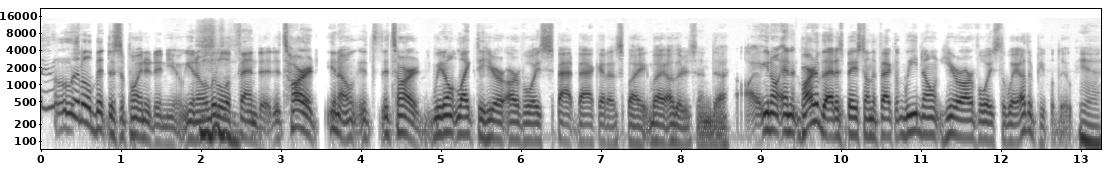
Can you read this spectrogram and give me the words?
a little bit disappointed in you, you know, a little offended. It's hard, you know, it's it's hard. We don't like to hear our voice spat back at us by by others, and uh, you know, and part of that is based on the fact that we don't hear our voice the way other people do. Yeah.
